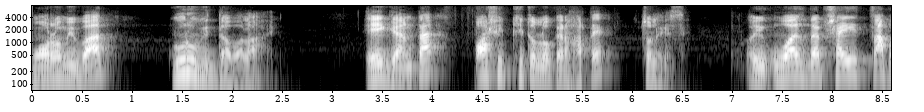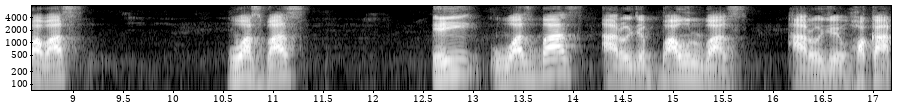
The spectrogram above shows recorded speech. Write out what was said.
মরমিবাদ গুরুবিদ্যা বলা হয়, এই জ্ঞানটা অশিক্ষিত লোকের হাতে চলে গেছে। ওই ওয়াজ ব্যবসায়ী চাপাবাজ, ওয়াজবাজ এই ওয়াজবাজ আর ওই যে বাউলবাজ আর ওই যে হকার,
